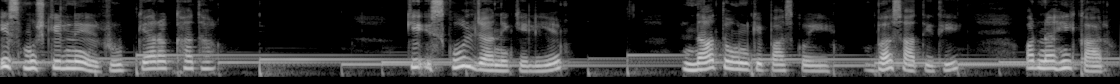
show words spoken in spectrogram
इस मुश्किल ने रूप क्या रखा था? कि स्कूल जाने के लिए ना तो उनके पास कोई बस आती थी और ना ही कार।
